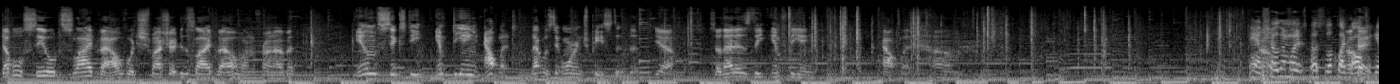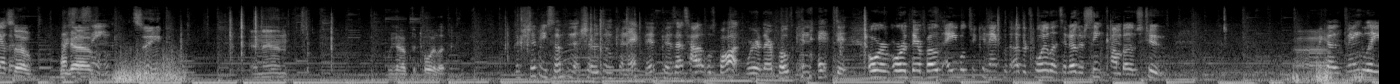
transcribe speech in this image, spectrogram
double sealed slide valve, which I showed you the slide valve on the front of it. M60 emptying outlet. That was the orange piece that, that yeah. So that is the emptying outlet. Um, yeah, show them what it's supposed to look like Okay, altogether. so we have That's the sink. the sink, and then we have the toilet. There should be something that shows them connected because that's how it was bought, where they're both connected, or or they're both able to connect with other toilets and other sink combos too. Uh, Because Vingli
